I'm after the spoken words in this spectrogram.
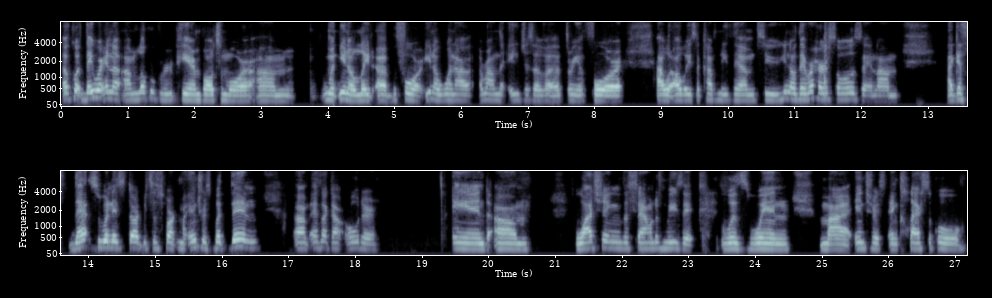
of course they were in a um, local group here in Baltimore. Um, when you know late uh, before you know when I around the ages of uh, three and four, I would always accompany them to you know their rehearsals, and um, I guess that's when it started to spark my interest. But then, um, as I got older, and um, watching the sound of music was when my interest in classical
